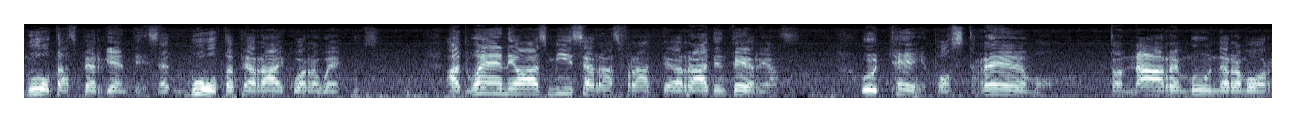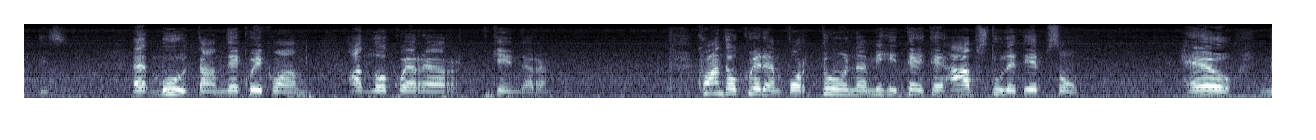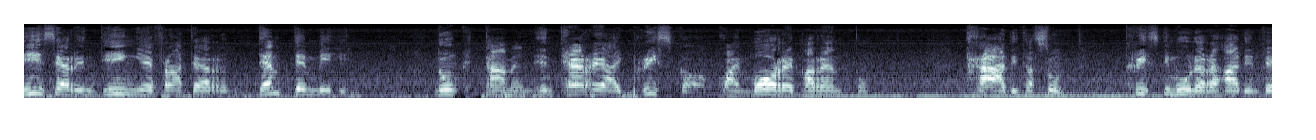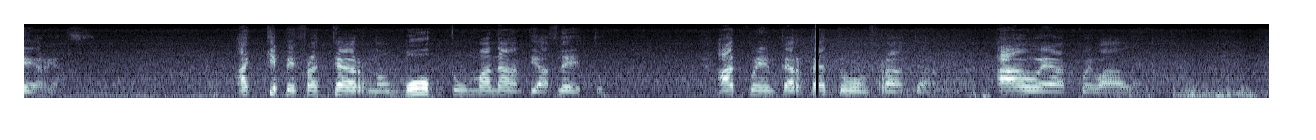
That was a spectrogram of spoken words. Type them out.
multas per gentes, et multa per aequor avectus. Advenios miseras frater ad interias, ut te postremo tonare munera mortis, et multam nequiquam ad loquerer cinerem. Quando quidem fortuna mihi tete te abstulit ipsum, heu miser indigne frater dempte mihi, nunc tamen interre ae prisco, quae more parentum, tradita sunt, tristi munera ad inferias. Accipe fraterno multum mananti atque in perpetuum frater, aue atque vale.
